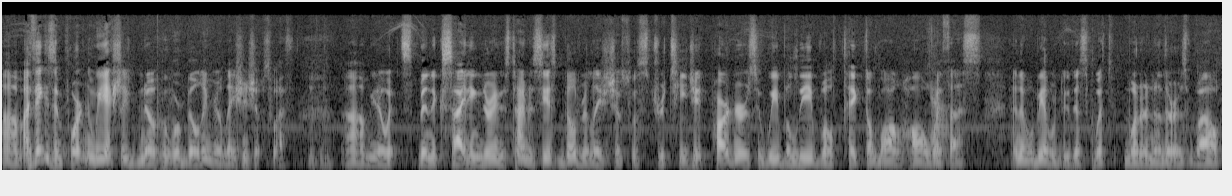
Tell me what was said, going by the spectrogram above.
Um, I think it's important that we actually know who we're building relationships with. Um, you know, it's been exciting during this time to see us build relationships with strategic partners who we believe will take the long haul with us, and then we'll be able to do this with one another as well.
